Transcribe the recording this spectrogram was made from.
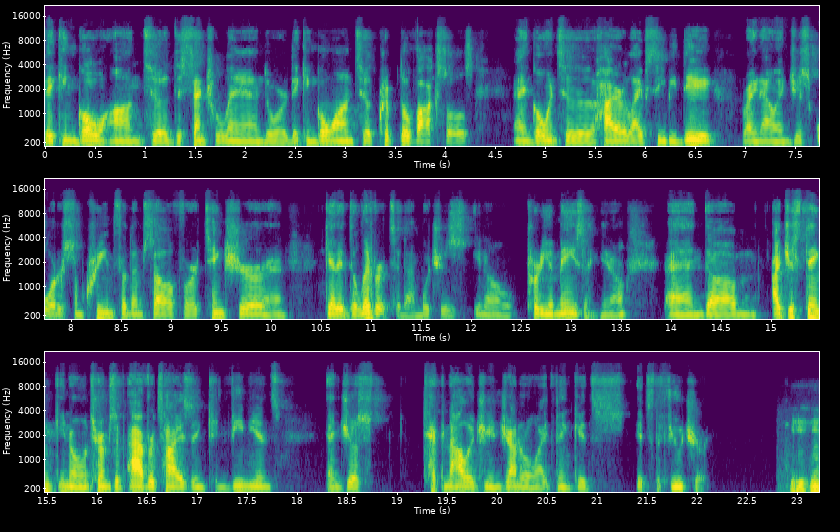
they can go on to Decentraland or they can go on to Crypto Voxels and go into Higher Life CBD right now and just order some cream for themselves or a tincture and get it delivered to them, which is you know pretty amazing, you know. And um, I just think you know in terms of advertising, convenience, and just technology in general, I think it's it's the future. Mm-hmm.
